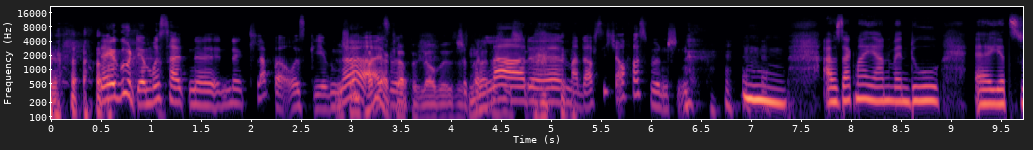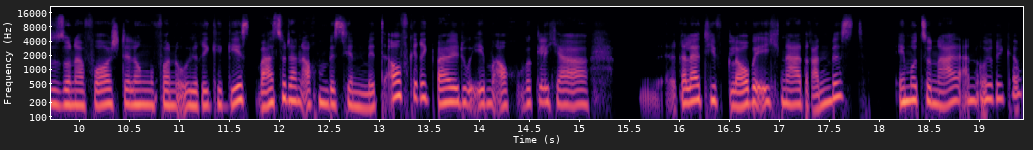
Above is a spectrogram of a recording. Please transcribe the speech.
naja gut, der muss halt eine, eine Klappe ausgeben. Ne? Champagnerklappe, also, glaube ich. Ist Schokolade, es, ne? man darf sich auch was wünschen. Mhm. Aber sag mal, Jan, wenn du äh, jetzt zu so einer Vorstellung von Ulrike gehst, warst du dann auch ein bisschen mit aufgeregt, weil du eben auch wirklich ja relativ, glaube ich, nah dran bist, emotional an Ulrike?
